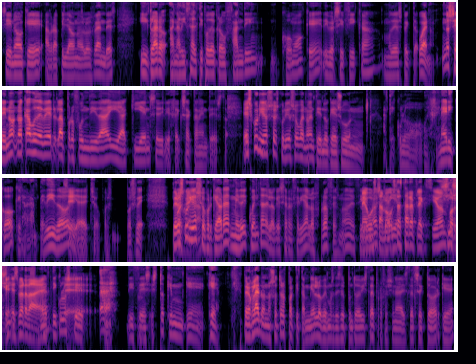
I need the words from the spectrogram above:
Sino que habrá pillado uno de los grandes. Y claro, analiza el tipo de crowdfunding, cómo que diversifica, modelo espectacular. Bueno, no sé, no, no acabo de ver la profundidad y a quién se dirige exactamente esto. Es curioso, es curioso, bueno, entiendo que es un artículo genérico que le habrán pedido Sí. y ha hecho, pues, pues ve. Pero Pues es curioso venga. porque ahora me doy cuenta de lo que se refería a los profes, ¿no? Decir, Me no, es gusta, que me gusta hay- esta reflexión Sí, porque sí, es verdad, hay ¿eh? artículos Eh, que ah, dices, ¿esto qué, qué, qué? Pero claro, nosotros porque también lo vemos desde el punto de vista de profesionales del sector, que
